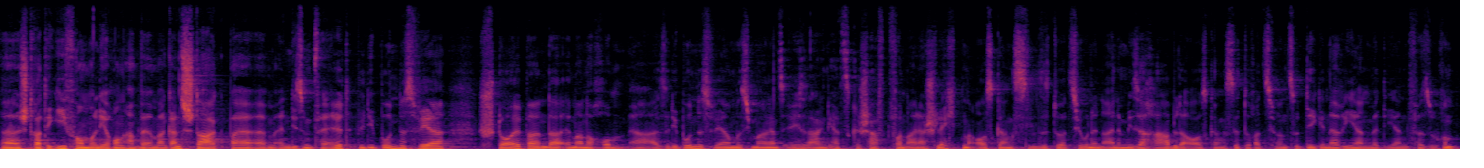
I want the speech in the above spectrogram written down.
äh, Strategieformulierung haben wir immer ganz stark bei, ähm, in diesem Feld. Die Bundeswehr stolpern da immer noch rum. Ja? Also die Bundeswehr, muss ich mal ganz ehrlich sagen, die hat es geschafft, von einer schlechten Ausgangssituation in eine miserable Ausgangssituation zu degenerieren mit ihren Versuchen.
